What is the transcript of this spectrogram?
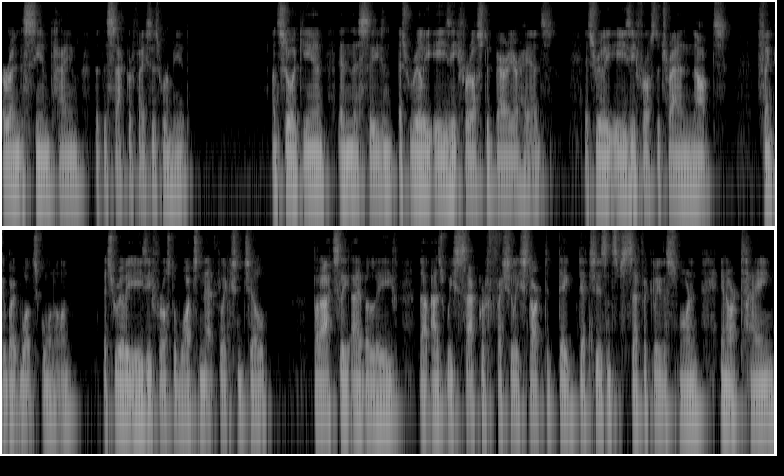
around the same time that the sacrifices were made. And so, again, in this season, it's really easy for us to bury our heads. It's really easy for us to try and not think about what's going on. It's really easy for us to watch Netflix and chill. But actually, I believe that as we sacrificially start to dig ditches, and specifically this morning in our time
